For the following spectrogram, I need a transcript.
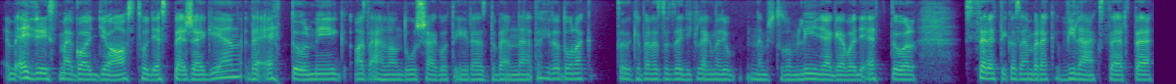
egyrészt megadja azt, hogy ez pezsegjen, de ettől még az állandóságot érezd benne. Hát a híradónak tulajdonképpen ez az egyik legnagyobb, nem is tudom, lényege, vagy ettől szeretik az emberek világszerte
